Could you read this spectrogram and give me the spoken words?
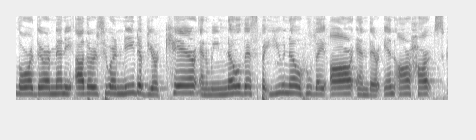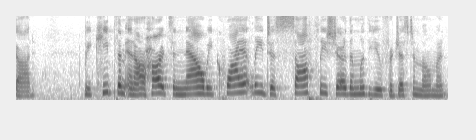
Lord, there are many others who are in need of your care, and we know this, but you know who they are, and they're in our hearts, God. We keep them in our hearts, and now we quietly, just softly share them with you for just a moment.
